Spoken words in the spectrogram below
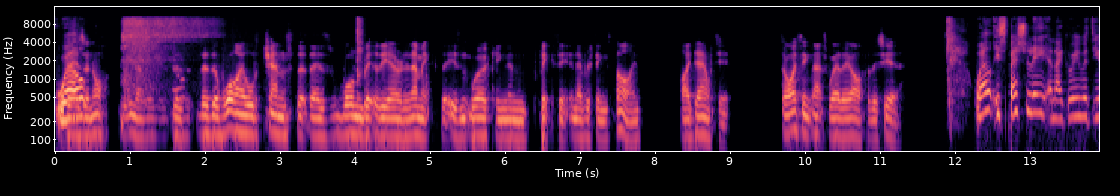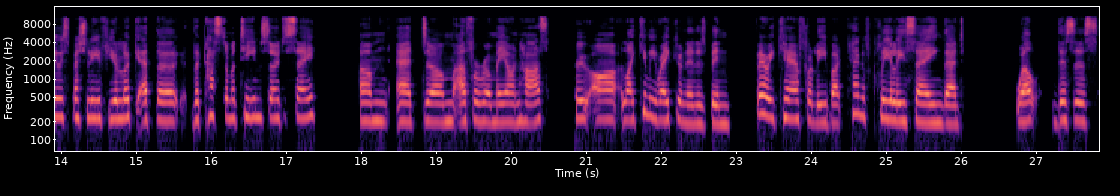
Well, there's an you know there's, there's there's a wild chance that there's one bit of the aerodynamics that isn't working and fix it and everything's fine. I doubt it. So I think that's where they are for this year. Well, especially, and I agree with you, especially if you look at the, the customer team, so to say, um, at, um, Alfa Romeo and Haas, who are, like Kimi Räikkönen has been very carefully, but kind of clearly saying that, well, this is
